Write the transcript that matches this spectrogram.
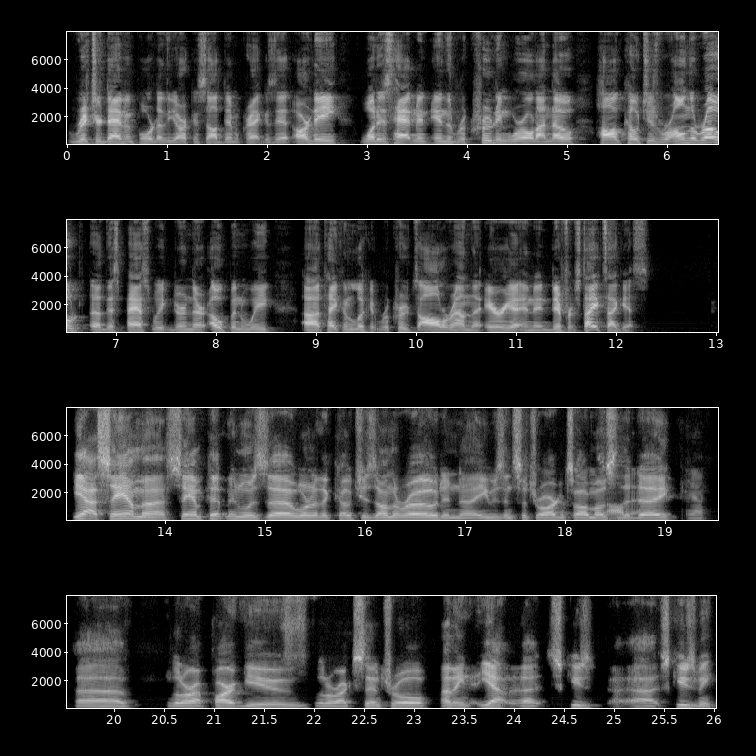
Richard Davenport of the Arkansas Democrat Gazette. RD, what is happening in the recruiting world? I know Hog coaches were on the road uh, this past week during their open week, uh, taking a look at recruits all around the area and in different states, I guess. Yeah, Sam uh, Sam Pittman was uh, one of the coaches on the road, and uh, he was in Central Arkansas most Saw of the that. day. Yeah. Uh, Little Rock Parkview, Little Rock Central. I mean, yeah. Uh, excuse uh, excuse me,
